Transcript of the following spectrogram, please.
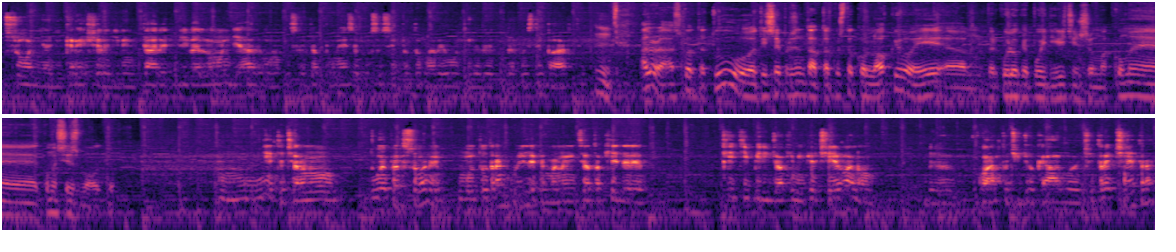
sogna di crescere e diventare di livello mondiale, uno che sia giapponese possa sempre tornare utile da, da queste parti. Mm. Allora, ascolta, tu ti sei presentato a questo colloquio e um, per quello che puoi dirci, insomma, come, come si è svolto? Mm, niente, c'erano due persone molto tranquille che mi hanno iniziato a chiedere che tipi di giochi mi piacevano, eh, quanto ci giocavo, eccetera, eccetera.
